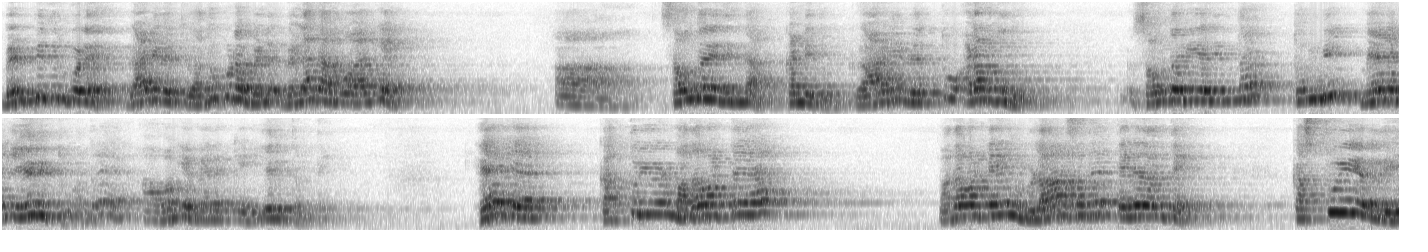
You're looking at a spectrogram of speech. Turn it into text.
ಬೆಳ್ಪಿದಿರ್ಗೊಳೆ ಗಾಡಿ ಬೆತ್ತು ಅದು ಕೂಡ ಬೆಳೆ, ಬೆಳಗಾಗುವ ಹಾಗೆ ಸೌಂದರ್ಯದಿಂದ ಕಂಡಿತು. ಗಾಳಿ ಬೆತ್ತು ಅಡರ್ದುದು ಸೌಂದರ್ಯದಿಂದ ತುಂಬಿ ಮೇಲಕ್ಕೆ ಏರಿತ್ತು. ಅಂದರೆ ಆ ಹೊಗೆ ಮೇಲಕ್ಕೆ ಏರಿತಂತೆ ಹೇಗೆ? ಕಸ್ತೂರಿಯು ಮದವಟ್ಟೆಯ, ಮದವಟ್ಟೆಯನ್ನು ವಿಳಾಸದೆ ತೆಗೆದಂತೆ. ಕಸ್ತೂರಿಯಲ್ಲಿ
